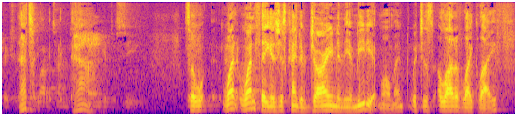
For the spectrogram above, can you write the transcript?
picture. That's- a lot of times yeah. you don't get to see. So one one thing is just kind of jarring in the immediate moment, which is a lot of like life.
